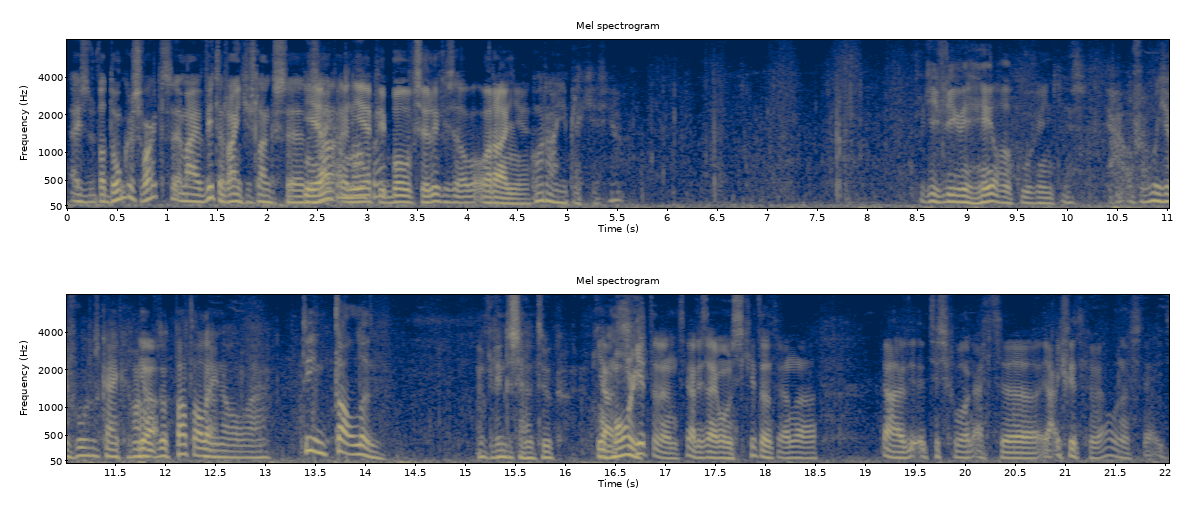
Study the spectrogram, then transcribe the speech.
Hij is wat donker zwart, eh, maar witte randjes langs eh, de Ja, zijkant en hier heb je boven zijn rug is oranje. Oranje plekjes, ja. Hier vliegen weer heel veel koevinkjes. Ja, over moet je voor ons kijken. Gewoon Ja. over dat pad alleen al eh, tientallen. En vlinders zijn natuurlijk Ja, mooi. schitterend. Ja, die zijn gewoon schitterend. En eh, ja, het is gewoon echt... eh, ja, ik vind het geweldig nog steeds.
